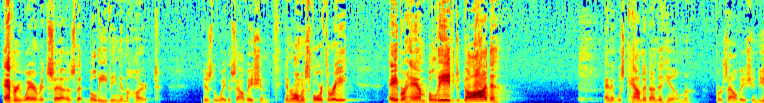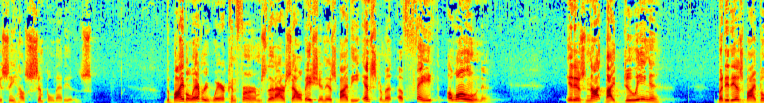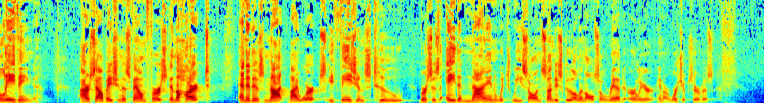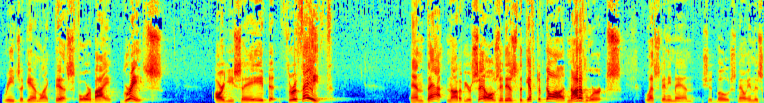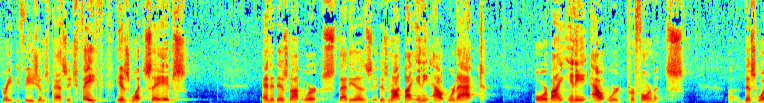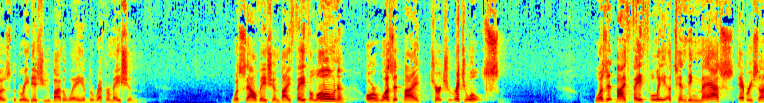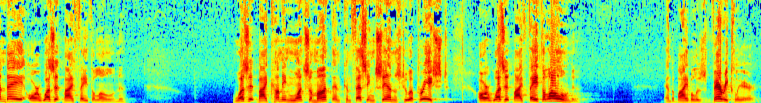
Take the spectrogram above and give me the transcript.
Everywhere it says that believing in the heart is the way to salvation. In Romans 4 3, Abraham believed God, and it was counted unto him for salvation. Do you see how simple that is? The Bible everywhere confirms that our salvation is by the instrument of faith alone. It is not by doing, but it is by believing. Our salvation is found first in the heart, and it is not by works. Ephesians 2, verses 8 and 9, which we saw in Sunday school and also read earlier in our worship service, reads again like this For by grace are ye saved through faith. And that not of yourselves, it is the gift of God, not of works lest any man should boast. Now, in this great Ephesians passage, faith is what saves, and it is not works. That is, it is not by any outward act or by any outward performance. Uh, this was the great issue, by the way, of the Reformation. Was salvation by faith alone, or was it by church rituals? Was it by faithfully attending Mass every Sunday, or was it by faith alone? Was it by coming once a month and confessing sins to a priest, or was it by faith alone? And the Bible is very clear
